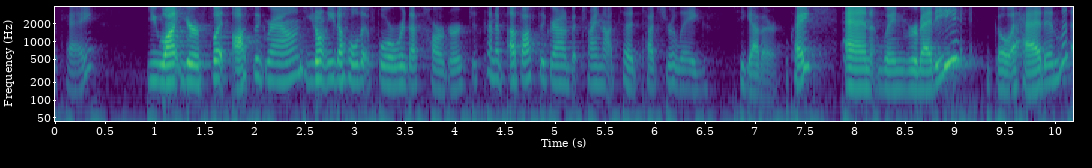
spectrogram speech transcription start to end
okay? You want your foot off the ground. You don't need to hold it forward, that's harder. Just kind of up off the ground, but try not to touch your legs together, okay? And when we're ready, go ahead and lift.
